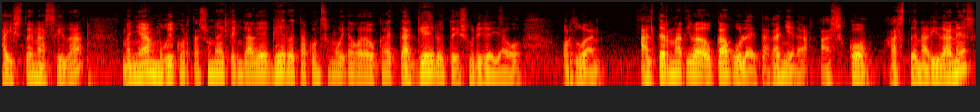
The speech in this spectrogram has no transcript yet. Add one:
jaisten hasi da, baina mugikortasuna etengabe gero eta kontsumo gehiago dauka eta gero eta isuri gehiago. Orduan, alternatiba daukagula eta gainera asko hasten ari danez,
